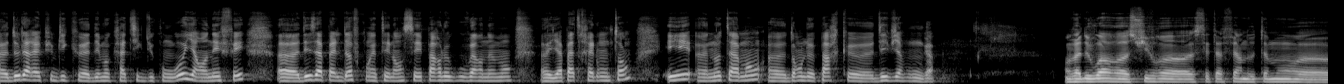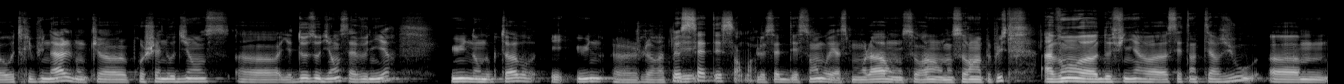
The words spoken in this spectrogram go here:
euh, de la République euh, démocratique du Congo, il y a en effet euh, des appels d'offres qui ont été lancés par le gouvernement il n'y a pas très longtemps, et notamment dans le parc des Virunga. On va devoir suivre cette affaire notamment au tribunal. Donc, prochaine audience, il y a deux audiences à venir, une en octobre et une, je le rappelais, Le 7 décembre. le 7 décembre. Et à ce moment-là, on, on en saura un peu plus. Avant de finir cette interview, euh,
